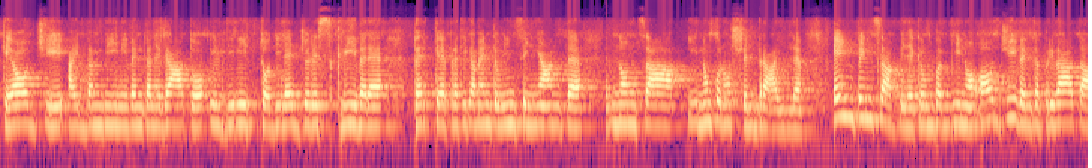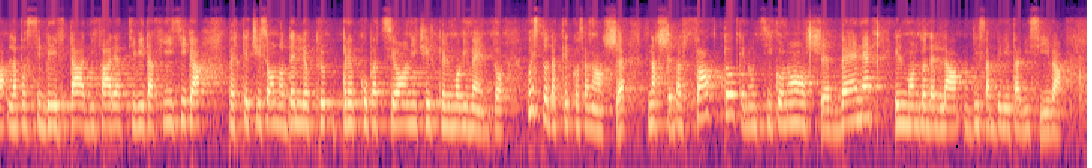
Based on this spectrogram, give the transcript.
che oggi ai bambini venga negato il diritto di leggere e scrivere perché praticamente un insegnante non, sa, non conosce il braille. È impensabile che un bambino oggi venga privata la possibilità di fare attività fisica perché ci sono delle preoccupazioni circa il movimento. Questo da che cosa nasce? Nasce dal fatto che non si conosce bene il mondo della disabilità visiva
